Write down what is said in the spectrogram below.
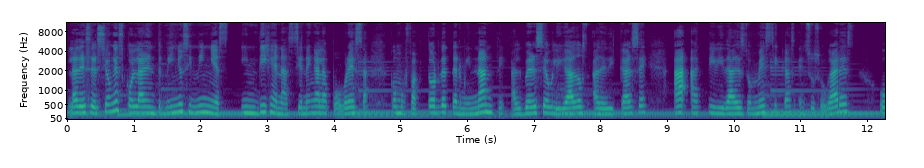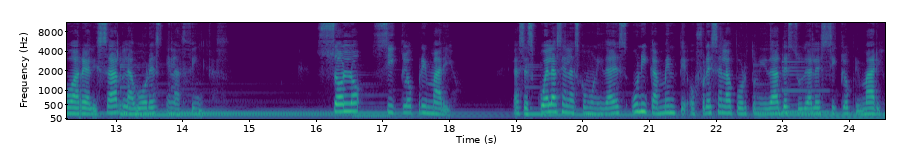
La deserción escolar entre niños y niñas indígenas tienen a la pobreza como factor determinante al verse obligados a dedicarse a actividades domésticas en sus hogares o a realizar labores en las fincas. Solo ciclo primario. Las escuelas en las comunidades únicamente ofrecen la oportunidad de estudiar el ciclo primario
